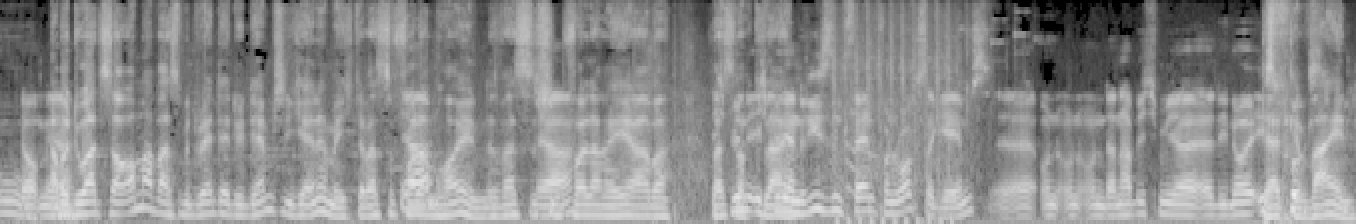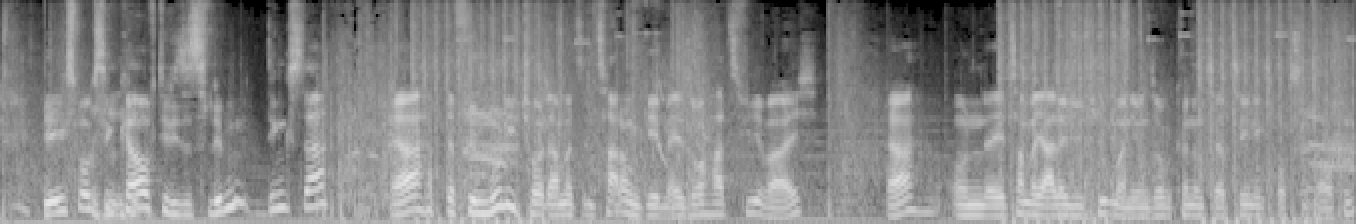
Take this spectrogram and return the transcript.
Uh, Glaub mir. Aber du hattest doch auch mal was mit Red Dead Redemption, ich erinnere mich. Da warst du voll Ja. am Heulen. Das warst du Ja. schon voll lange her, aber ich warst bin, noch ich bin ja ein klein. Riesenfan von Rockstar Games äh, und, und, und dann habe ich mir äh, die neue Der hat Xbox, geweint. die Xbox gekauft, die dieses Slim-Dings da. Ja, hab dafür einen Monitor damals in Zahlung gegeben, ey, so Hartz IV war ich. Ja, und äh, jetzt haben wir ja alle YouTube-Money und so, wir können uns ja 10 Xboxen kaufen.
